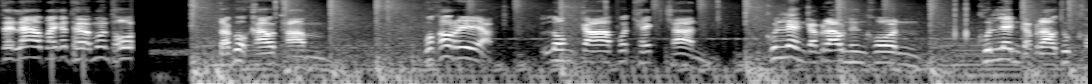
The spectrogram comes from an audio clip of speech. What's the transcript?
เสร็จแล้วไปกันเถอะมอนโทนแต่พวกเขาทำ พวกเขาเรียก ลงกา protection คุณเล่นกับเราหนึ่งคน คุณเล่นกับเราทุกค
